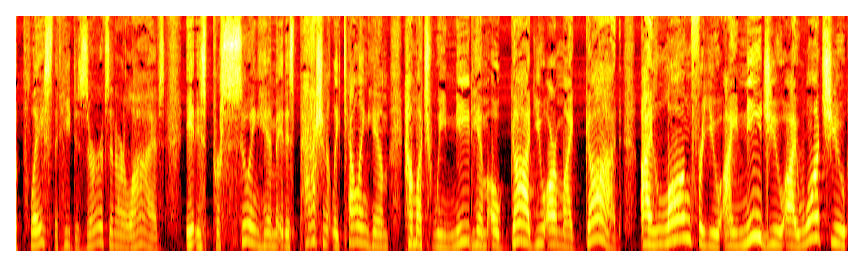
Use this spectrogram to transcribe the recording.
the place that he deserves in our lives. It is pursuing him. It is passionately telling him how much we need him. Oh God, you are my God. I long for you. I need you. I want you.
